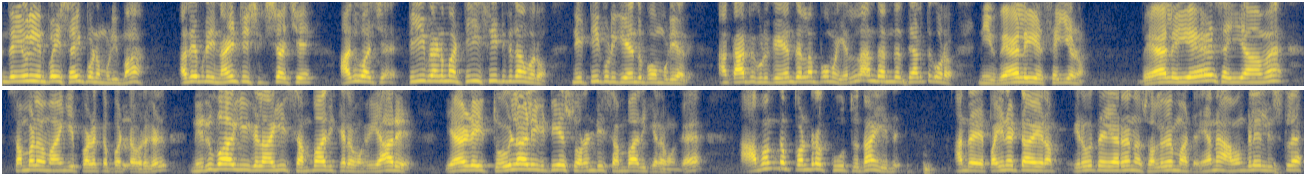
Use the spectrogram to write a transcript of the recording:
இந்த யூனியன் போய் ஸ்ட்ரைக் பண்ண முடியுமா? அது எப்படி? நைன்டி சிக்ஸ் ஆச்சு? அதுவாச்சு டீ வேணுமா? டீ சீட்டுக்கு தான் வரும். நீ டீ குடிக்க ஏந்து போக முடியாது. காப்பி குடிக்க ஏந்து எல்லாம் போக முடியும் எல்லாம் அந்த அந்த இடத்துக்கு வரும். நீ வேலையை செய்யணும். வேலையே செய்யாமல் சம்பளம் வாங்கி பழக்கப்பட்டவர்கள் நிர்வாகிகளாகி சம்பாதிக்கிறவங்க யார்? ஏழை தொழிலாளிகிட்டேயே சுரண்டி சம்பாதிக்கிறவங்க அவங்க பண்ணுற கூத்து தான் இது. அந்த பதினெட்டாயிரம் இருபத்தையாயிரம் நான் சொல்லவே மாட்டேன். ஏன்னா அவங்களே லிஸ்ட்டில்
